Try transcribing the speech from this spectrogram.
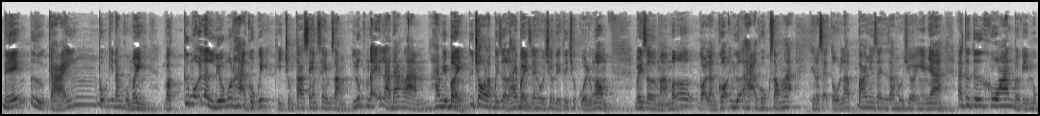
đến từ cái bộ kỹ năng của mình. Và cứ mỗi lần liều môn hạ gục ý thì chúng ta xem xem rằng lúc nãy là đang làm 27 cứ cho là bây giờ là 27 giây hồi chiều đến từ chiều cuối đúng không? Bây giờ mà mỡ gọi là gọi ngựa hạ gục xong hạ thì nó sẽ tốn là bao nhiêu giây thời gian hồi chiều anh em nha? À, từ từ khoan bởi vì mục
